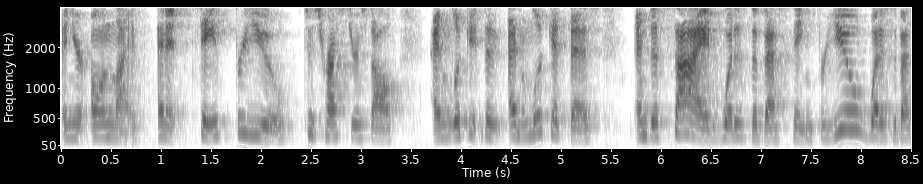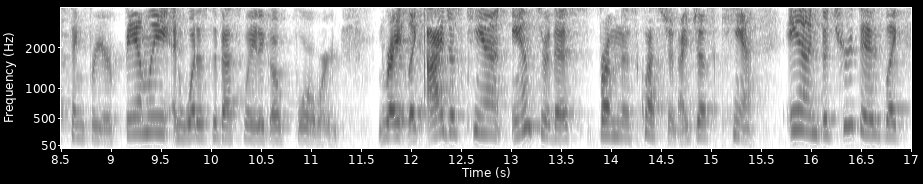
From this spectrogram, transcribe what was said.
in your own life. And it's safe for you to trust yourself and look at the, and look at this and decide what is the best thing for you, what is the best thing for your family, and what is the best way to go forward, right? Like, I just can't answer this from this question. I just can't. And the truth is, like,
